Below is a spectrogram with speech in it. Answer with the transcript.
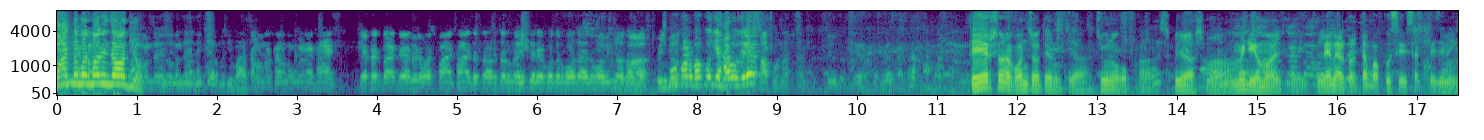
પાંચ નંબર મારીને જવા દો અઠાવન, અઠાવન, ઓગણ, સાઠ. એકસઠ, બાસઠ, તેર, ચોવીસ, પાંચ, સાઠ, સત્તર, અડસઠ, ઓગણસિત્તેર, સિત્તેર, એકોતેર, બોતેર, ચુમ્મોતેર, પંચોતેર, પંચોતેર. બાપુજી સારું છે બાપુ નથી. તેરસો ને પંચોતેર રૂપિયા જૂનો કપાસમાં મીડિયમ લેનાર પ્રતાપ બાપુ શિવ શક્તિજીની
